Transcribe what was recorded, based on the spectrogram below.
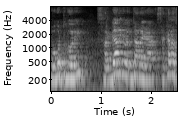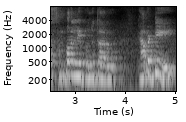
పోగొట్టుకొని స్వర్గానికి వెళ్తారయ్యా. సకల సంపదల్ని పొందుతారు. కాబట్టి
